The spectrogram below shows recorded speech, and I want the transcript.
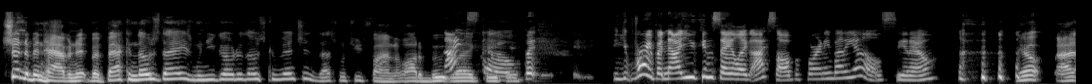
shouldn't have been having it, but back in those days, when you go to those conventions, that's what you'd find a lot of bootleg Nice though, people. but right, but now you can say like I saw it before anybody else. You know. Yep, I,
